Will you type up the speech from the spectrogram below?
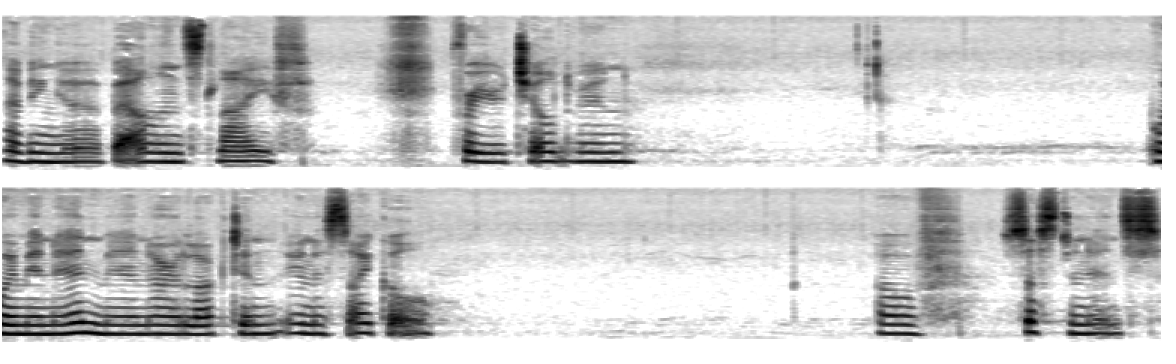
having a balanced life for your children. Women and men are locked in, in a cycle of sustenance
